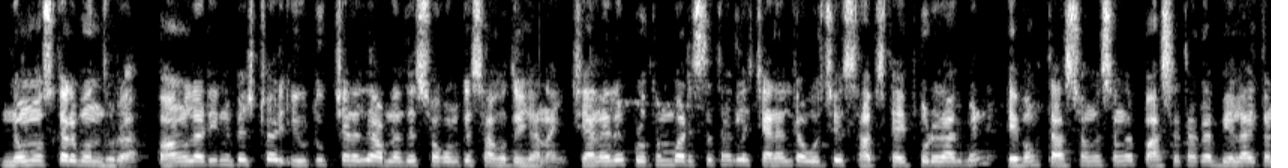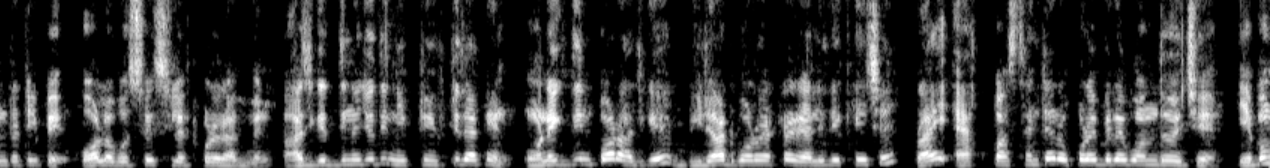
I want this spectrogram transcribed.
নমস্কার বন্ধুরা, বাংলার ইনভেস্টর ইউটিউব চ্যানেলে আপনাদের সকলকে স্বাগত জানাই। চ্যানেলে প্রথমবার এসে থাকলে চ্যানেলটা অবশ্যই সাবস্ক্রাইব করে রাখবেন এবং তার সঙ্গে সঙ্গে পাশে থাকা বেল আইকনটা টিপে অল অবশ্যই সিলেক্ট করে রাখবেন। আজকের দিনে যদি নিফটি নিফটি দেখেন অনেকদিন পর আজকে বিরাট বড় একটা র্যালি দেখিয়েছে, প্রায় এক পার্সেন্টের উপরে বেড়ে বন্ধ হয়েছে এবং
